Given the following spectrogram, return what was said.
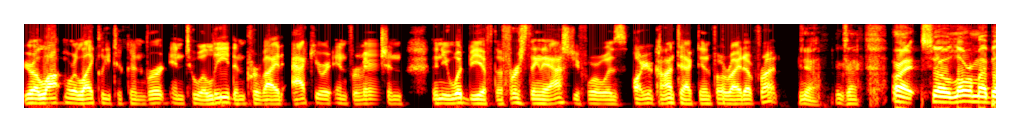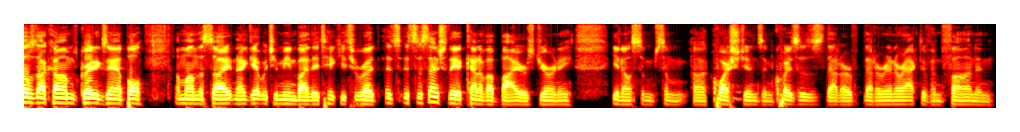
you're a lot more likely to convert into a lead and provide accurate information than you would be if the first thing they asked you for was all your contact info right up front. Yeah, exactly. All right. So lowermybills.com is a great example. I'm on the site and I get what you mean by they take you through it. It's, it's essentially a kind of a buyer's journey, you know, some, some uh, questions and quizzes that are, that are interactive and fun and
